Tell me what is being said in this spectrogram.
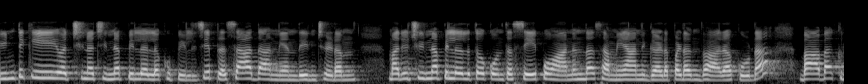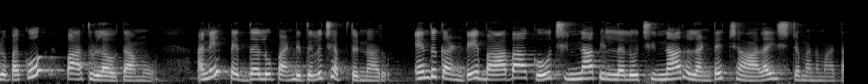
ఇంటికి వచ్చిన చిన్నపిల్లలకు పిలిచి ప్రసాదాన్ని అందించడం మరియు చిన్నపిల్లలతో కొంతసేపు ఆనంద సమయాన్ని గడపడం ద్వారా కూడా బాబా కృపకు పాత్రులవుతాము అని పెద్దలు పండితులు చెప్తున్నారు. ఎందుకంటే బాబాకు చిన్న పిల్లలు చిన్నారులంటే చాలా ఇష్టం అన్నమాట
